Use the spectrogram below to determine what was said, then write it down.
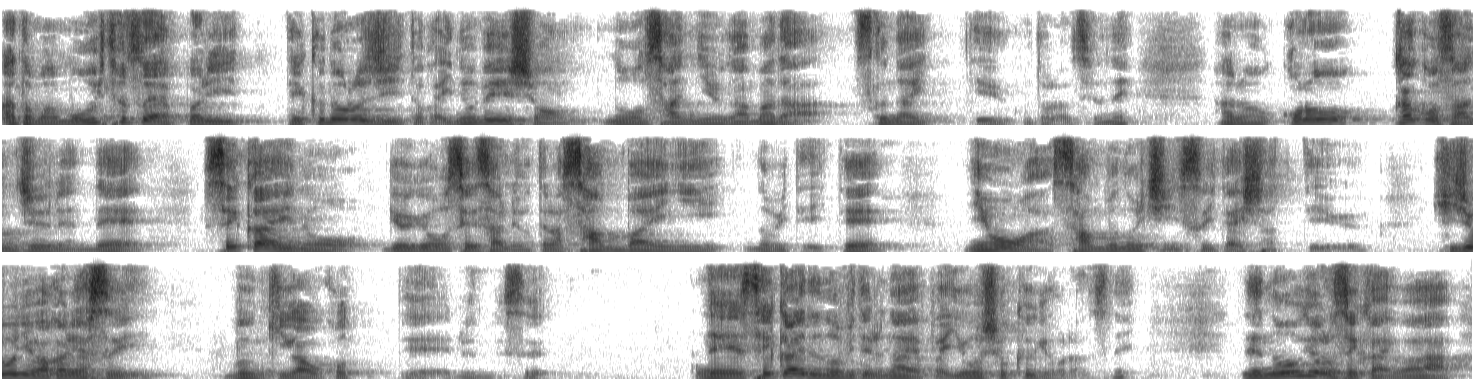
あとまあもう一つはやっぱりテクノロジーとかイノベーションの参入がまだ少ないっていうことなんですよね。あの、この過去30年で世界の漁業生産量ってのは3倍に伸びていて、日本は3分の1に衰退したっていう非常にわかりやすい分岐が起こってるんです。で、世界で伸びてるのはやっぱり養殖業なんですね。で、農業の世界は、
